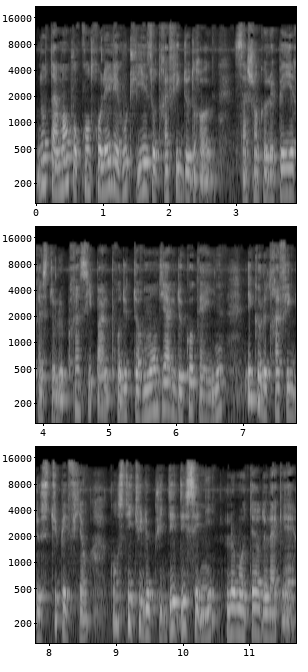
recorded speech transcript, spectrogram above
notamment pour contrôler les routes liées au trafic de drogue, sachant que le pays reste le principal producteur mondial de cocaïne et que le trafic de stupéfiants constitue depuis des décennies le moteur de la guerre.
